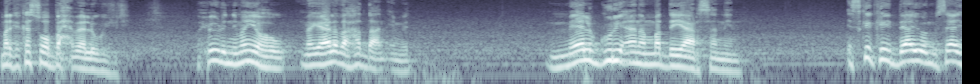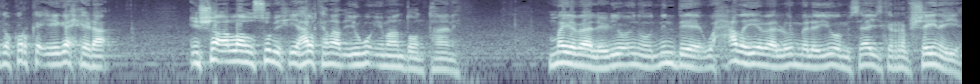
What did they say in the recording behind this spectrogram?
marka ka soo bax baa lagu yidhi. Wuxuu yihi niman yahow magaalada haddaan imid meel guri ana ma diyaarsanin. Iska kay daayoo masaajidka korka iiga xidha. In sha allahu subaxii halkanaad iigu imaan doontaane maya baa la yidhi oo inuu nin dee waxadaya baa loo maleeyo oo masaajidka rabshaynaya.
